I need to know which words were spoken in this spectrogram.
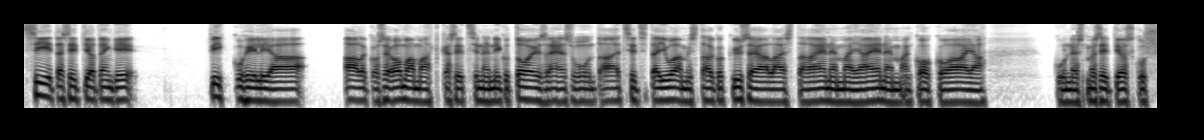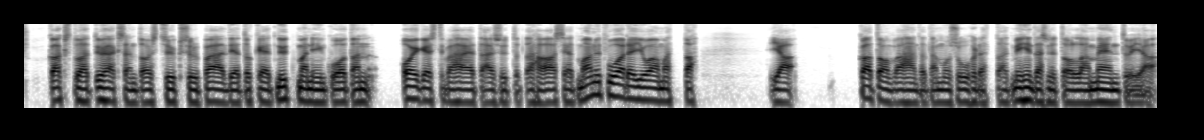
siitä sitten jotenkin pikkuhiljaa alkoi se oma matka sitten sinne niin kuin toiseen suuntaan, että sitten sitä juomista alkoi kyseenalaistaa enemmän ja enemmän koko ajan, kunnes mä sitten joskus 2019 syksyllä päätin, että okei, että nyt mä niin kuin otan oikeasti vähän etäisyyttä tähän asiaan, että mä oon nyt vuoden juomatta ja katon vähän tätä mun suhdetta, että mihin tässä nyt ollaan menty ja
